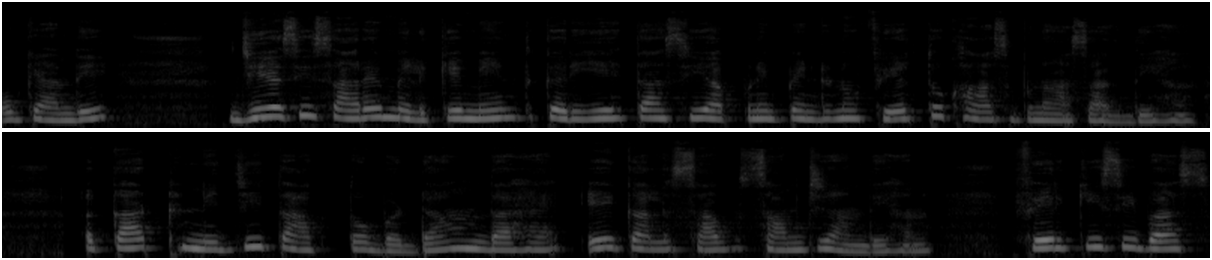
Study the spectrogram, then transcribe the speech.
ਉਹ ਕਹਿੰਦੇ, ਜੇ ਅਸੀਂ ਸਾਰੇ ਮਿਲ ਕੇ ਮਿਹਨਤ ਕਰੀਏ ਤਾਂ ਅਸੀਂ ਆਪਣੇ ਪਿੰਡ ਨੂੰ ਫਿਰ ਤੋਂ ਖਾਸ ਬਣਾ ਸਕਦੇ ਹਾਂ। ਇਕੱਠ ਨਿੱਜੀ ਤਾਕਤ ਤੋਂ ਵੱਡਾ ਹੁੰਦਾ ਹੈ, ਇਹ ਗੱਲ ਸਭ ਸਮਝ ਜਾਂਦੇ ਹਨ। ਫਿਰ ਕੀ ਸੀ ਬਸ?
